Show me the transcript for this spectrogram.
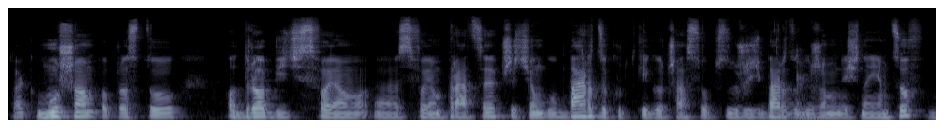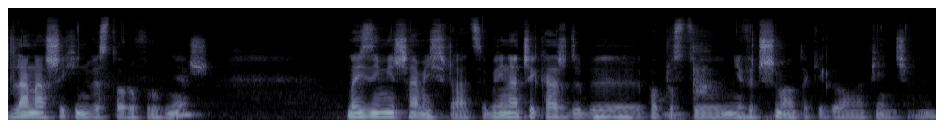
Tak? Muszą po prostu odrobić swoją, e, swoją pracę w przeciągu bardzo krótkiego czasu, obsłużyć bardzo dużą ilość najemców, dla naszych inwestorów również no i z nimi trzeba mieć relację, bo inaczej każdy by po prostu nie wytrzymał takiego napięcia. Nie?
